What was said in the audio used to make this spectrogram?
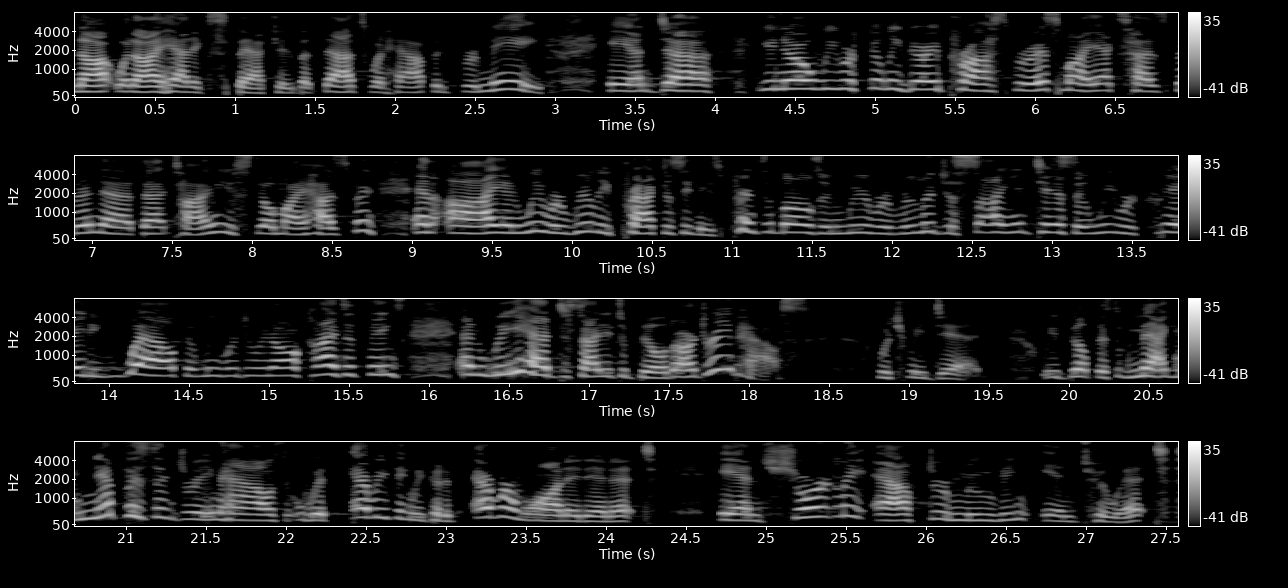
not what I had expected, but that's what happened for me. And, uh, you know, we were feeling very prosperous. My ex husband at that time, he was still my husband, and I, and we were really practicing these principles, and we were religious scientists, and we were creating wealth, and we were doing all kinds of things. And we had decided to build our dream house which we did. We built this magnificent dream house with everything we could have ever wanted in it. And shortly after moving into it,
